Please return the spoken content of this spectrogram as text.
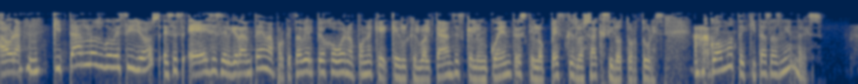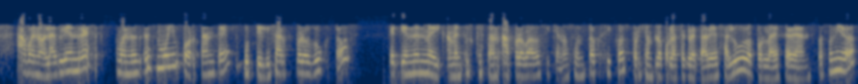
ahora, uh -huh. quitar los huevecillos, ese es, ese es el gran tema, porque todavía el piojo, bueno, pone que, que, que lo alcances, que lo encuentres, que lo pesques, lo saques y lo tortures. Ajá. ¿Cómo te quitas las liendres? Ah, bueno, las liendres, bueno, es muy importante utilizar productos que tienen medicamentos que están aprobados y que no son tóxicos, por ejemplo, por la Secretaría de Salud o por la FDA en Estados Unidos,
